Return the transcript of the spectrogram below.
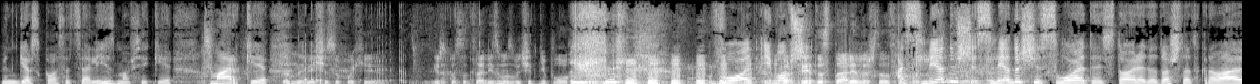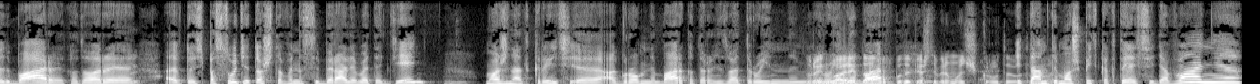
венгерского социализма, всякие марки. Ценные вещи с эпохи венгерского социализма звучит неплохо. Вот, и в Портреты Сталина, что А следующий, следующий слой этой истории, это то, что открывают бары, которые, э, то есть, по сути, то, что вы насобирали в этот день, можно открыть э, огромный бар, который называют руинный, руинный бар. Да, в Будапеште прям очень круто. И там плане. ты можешь пить коктейль, сидя в ванне,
